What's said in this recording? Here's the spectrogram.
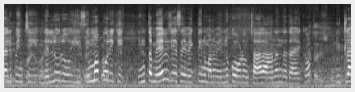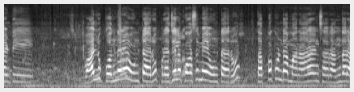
కల్పించి నెల్లూరు ఈ సింహపూరికి ఇంత మేలు చేసే వ్యక్తిని మనం ఎన్నుకోవడం చాలా ఆనందదాయకం. ఇట్లాంటి వాళ్ళు కొందరే ఉంటారు ప్రజల కోసమే ఉంటారు. తప్పకుండా మా నారాయణ సార్ అందరి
